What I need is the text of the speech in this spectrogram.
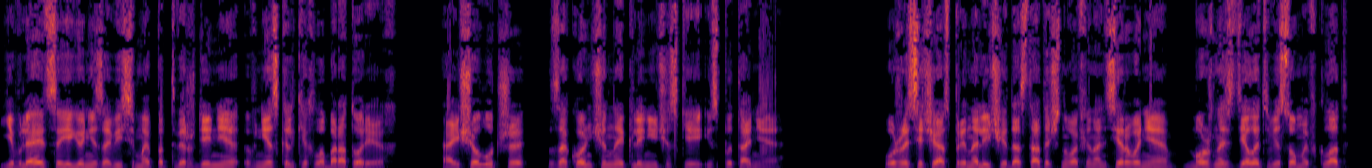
является ее независимое подтверждение в нескольких лабораториях, а еще лучше – законченные клинические испытания. Уже сейчас при наличии достаточного финансирования можно сделать весомый вклад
